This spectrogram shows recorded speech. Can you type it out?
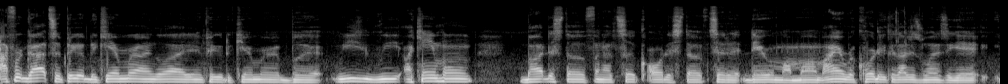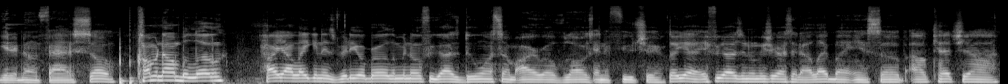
I forgot to pick up the camera. I ain't gonna lie i didn't pick up the camera but we we i came home bought the stuff and I took all the stuff to the, day with my mom. I ain't recorded because I just wanted to get get it done fast. So comment down below how y'all liking this video bro. Let me know if you guys do want some irl vlogs in the future. So yeah if you guys are new make sure you guys hit that like button and sub. I'll catch y'all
